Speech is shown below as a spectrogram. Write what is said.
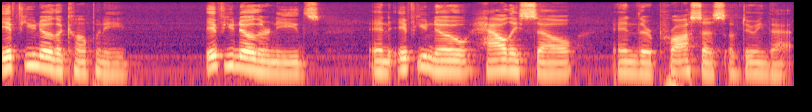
if you know the company, if you know their needs, and if you know how they sell and their process of doing that.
